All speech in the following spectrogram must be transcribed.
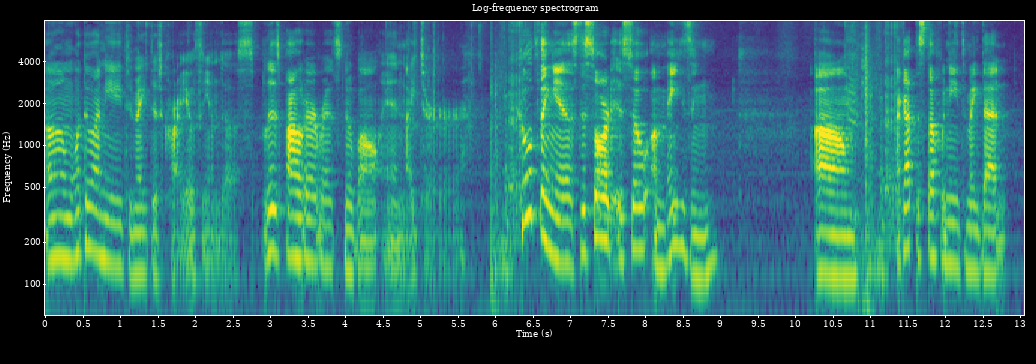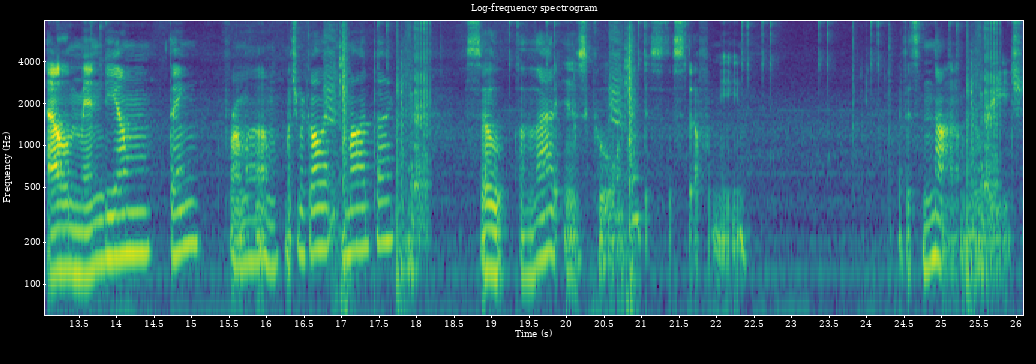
Um, what do I need to make this cryotheum dust? Blizz powder, red snowball, and niter. Cool thing is, this sword is so amazing. Um, I got the stuff we need to make that aluminium thing from um, what you call it, mod pack. So that is cool. I think this is the stuff we need. If it's not, I'm gonna rage.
